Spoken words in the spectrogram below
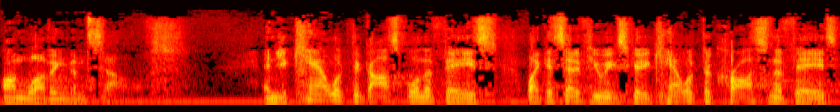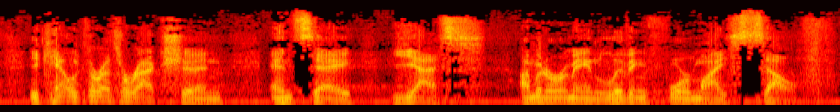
on loving themselves. And you can't look the gospel in the face. Like I said a few weeks ago, you can't look the cross in the face. You can't look the resurrection and say, yes, I'm going to remain living for myself.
